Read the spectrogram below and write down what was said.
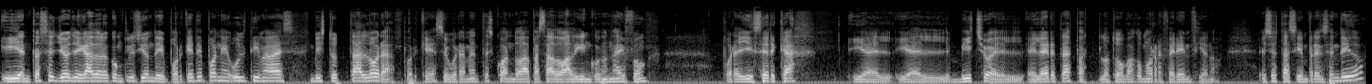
Y entonces yo he llegado a la conclusión de por qué te pone última vez visto tal hora, porque seguramente es cuando ha pasado alguien con un iPhone por allí cerca y el, y el bicho, el, el ERTA, pues lo toma como referencia, ¿no? Eso está siempre encendido.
